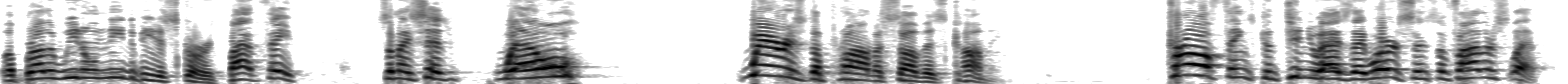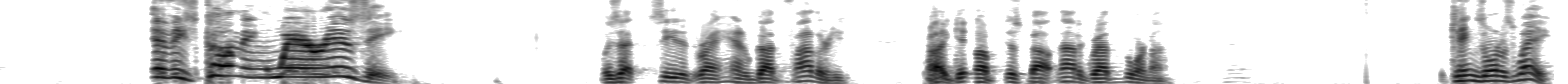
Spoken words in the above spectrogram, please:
But, brother, we don't need to be discouraged. By faith, Somebody says, Well, where is the promise of his coming? For all things continue as they were since the Father slept. If he's coming, where is he? Was that seat at the right hand of God the Father? He's probably getting up just about now to grab the doorknob. The king's on his way.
